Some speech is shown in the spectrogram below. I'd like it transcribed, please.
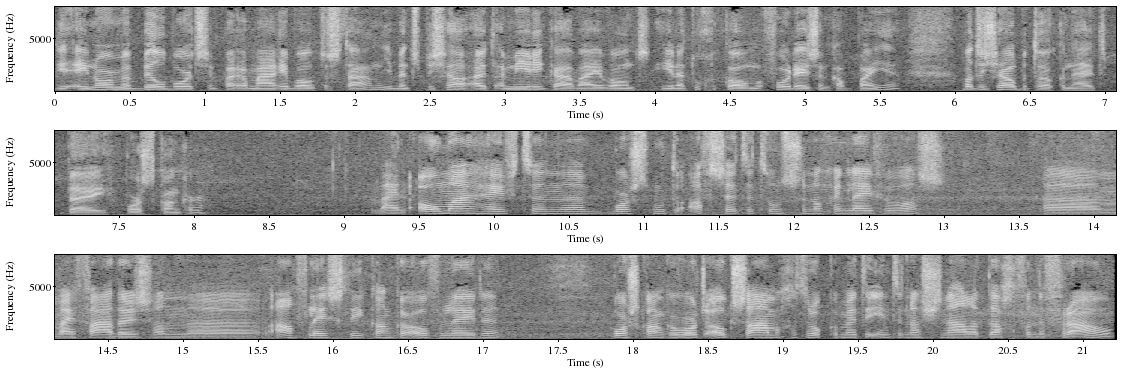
die enorme billboards in Paramaribo te staan. Je bent speciaal uit Amerika, waar je woont, hier naartoe gekomen voor deze campagne. Wat is jouw betrokkenheid bij borstkanker? Mijn oma heeft een uh, borst moeten afzetten toen ze nog in leven was. Uh, mijn vader is aan uh, aalvleesklierkanker overleden. Borstkanker wordt ook samengetrokken met de Internationale Dag van de Vrouw.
